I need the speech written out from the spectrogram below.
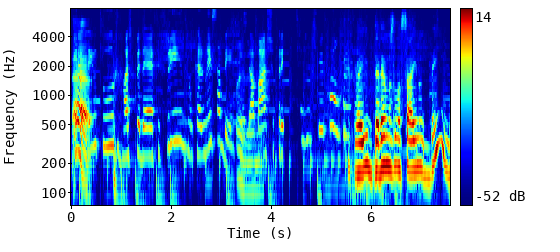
É. Tenho tudo, baixo PDF free, não quero nem saber. Pois Eu é. abaixo o preço a gente compra. Aí devemos lançar aí no, bem,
